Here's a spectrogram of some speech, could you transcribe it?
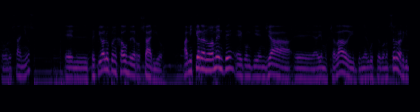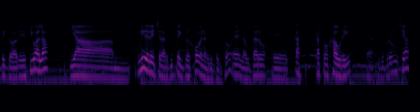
todos los años, el Festival Open House de Rosario. A mi izquierda nuevamente, eh, con quien ya habíamos charlado y tenía el gusto de conocerlo, el arquitecto Gabriel Estivala, y a mm, mi derecha el arquitecto, el joven arquitecto, Lautaro Cas- Caston Jauregui, así se pronuncia,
